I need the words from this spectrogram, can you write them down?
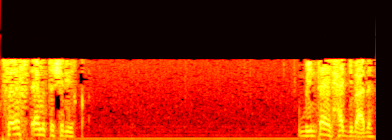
وثلاثة أيام التشريق. وبينتهي الحج بعدها.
